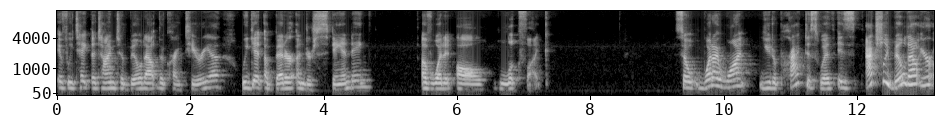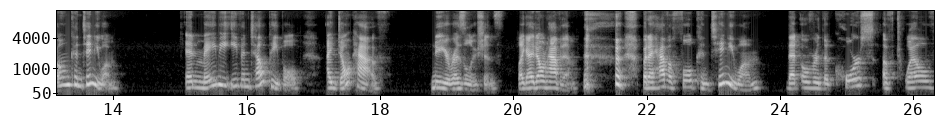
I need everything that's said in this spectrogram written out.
if we take the time to build out the criteria, we get a better understanding of what it all looks like? So, what I want you to practice with is actually build out your own continuum and maybe even tell people, I don't have New Year resolutions. Like, I don't have them, but I have a full continuum that over the course of 12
